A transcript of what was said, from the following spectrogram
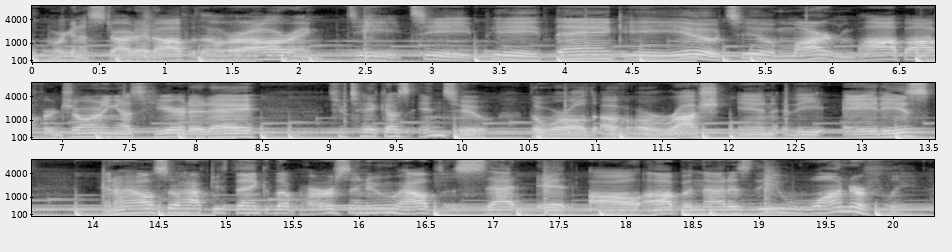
And we're gonna start it off with a roaring DTP thank you to Martin Popoff for joining us here today to take us into the world of a Rush in the 80s. And I also have to thank the person who helped set it all up, and that is the wonderfully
